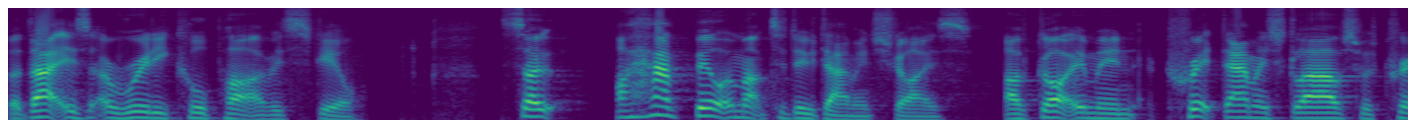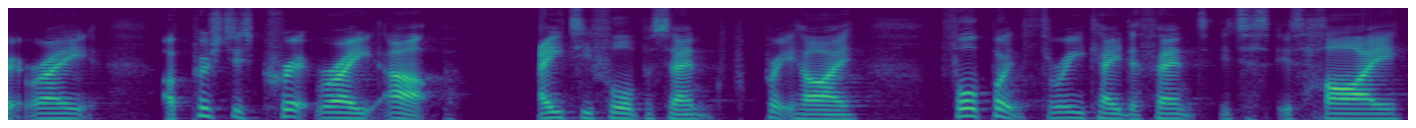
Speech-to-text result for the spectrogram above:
but that is a really cool part of his skill. So I have built him up to do damage, guys. I've got him in crit damage gloves with crit rate. I've pushed his crit rate up 84%, pretty high. 4.3k defense is, is high.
